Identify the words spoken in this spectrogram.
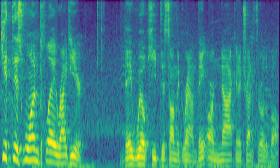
Get this one play right here. They will keep this on the ground. They are not going to try to throw the ball.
